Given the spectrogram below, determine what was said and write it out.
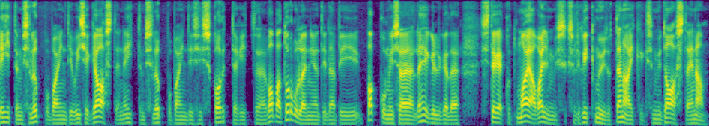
ehitamise lõppu pandi või isegi aasta enne ehitamise lõppu pandi siis korterid vabaturule niimoodi läbi pakkumise lehekülgede, siis tegelikult maja valmimiseks oli kõik müüdud, täna ikkagi see müüd aasta enam.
